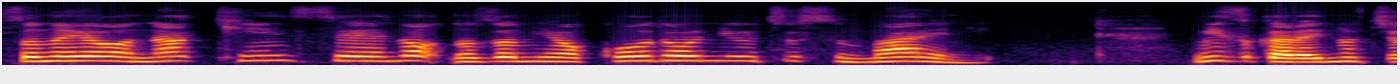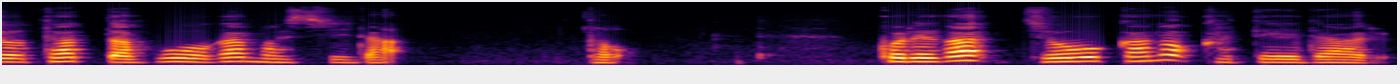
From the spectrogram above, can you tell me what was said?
そのような金星の望みを行動に移す前に、自ら命を絶った方がましだ。と。これが浄化の過程である。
